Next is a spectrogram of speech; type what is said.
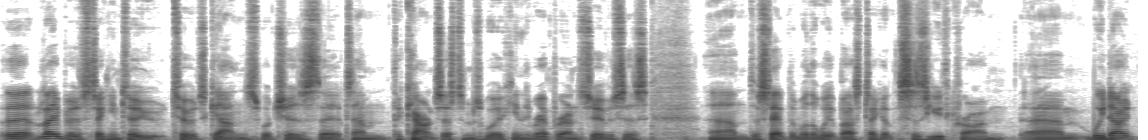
the Labour is sticking to, to its guns, which is that um, the current system is working, the wraparound services, um, to slap them with a wet bus ticket. This is youth crime. Um, we don't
